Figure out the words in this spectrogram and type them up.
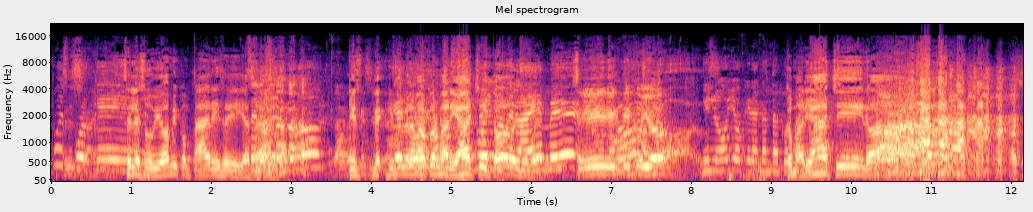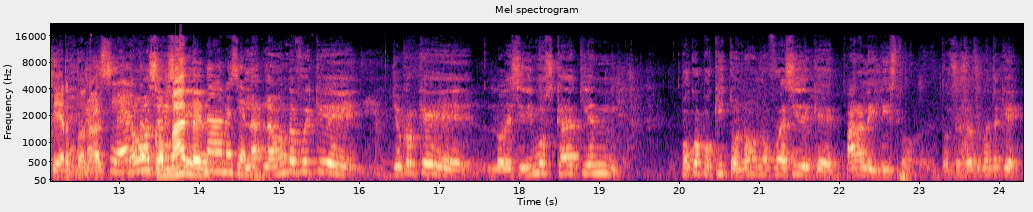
Pues porque... Se le subió a mi compadre y se- ya Se le sabe. subió. Quis- ¿Qué Quiso grabar con mariachi y ¿Dueño todo. de la. M? Sí, dijo yo. Y luego yo quería cantar con, Con mariachi, no. No es cierto, No es cierto. No, ¿sabes Con banda. No, no es cierto. La, la onda fue que yo creo que lo decidimos cada quien poco a poquito, ¿no? No fue así de que párale y listo. Entonces, haz de cuenta que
